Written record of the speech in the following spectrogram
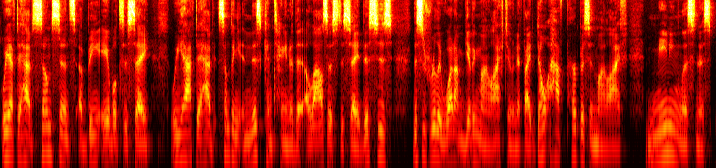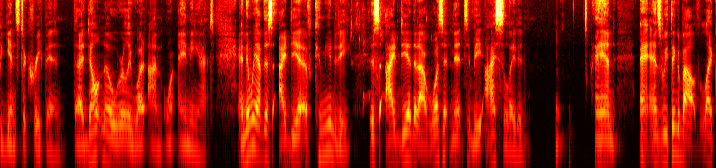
We have to have some sense of being able to say, we have to have something in this container that allows us to say, this is, this is really what I'm giving my life to. And if I don't have purpose in my life, meaninglessness begins to creep in, that I don't know really what I'm aiming at. And then we have this idea of community, this idea that I wasn't meant to be isolated. And as we think about like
